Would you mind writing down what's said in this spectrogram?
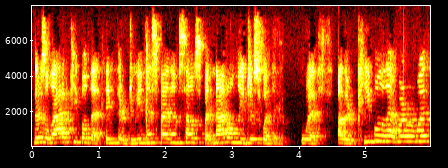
there's a lot of people that think they're doing this by themselves, but not only just with with other people that we're with,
